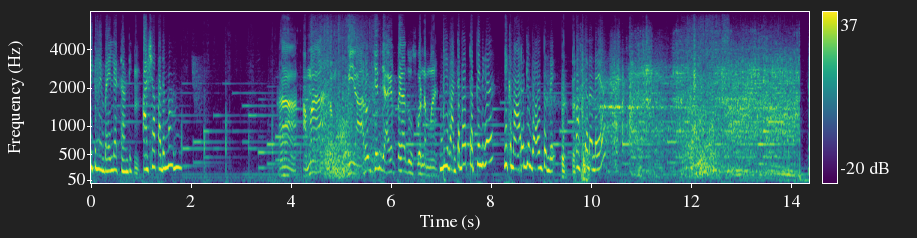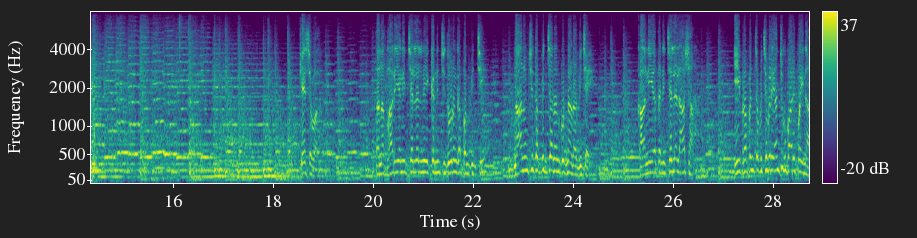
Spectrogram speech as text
ఇక మేము బయలుదేరతామండి. ఆశా పదమ్మా. ఆ, అమ్మా మీ ఆరోగ్యం జాగ్రత్తగా చూసుకోండి అమ్మా మీ వంట బాగా తప్పిందిగా ఇక మా ఆరోగ్యం బాగుంటుంది. వస్తానన్నయ్య. కేశవ తన భార్యని చెల్లెల్ని ఇక్కడి నుంచి దూరంగా పంపించి నా నుంచి తప్పించాననుకుంటున్నాడు ఆ విజయ్? కానీ అతని చెల్లెల ఆశ ఈ ప్రపంచపు చివరి అంచుకు పారిపోయినా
